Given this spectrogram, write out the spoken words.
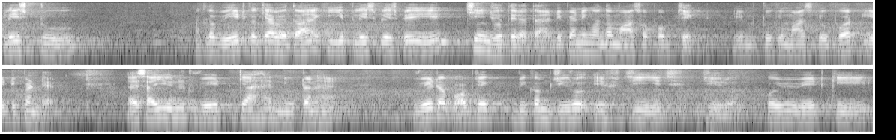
place to मतलब वेट का क्या होता है कि ये प्लेस प्लेस पे ये चेंज होते रहता है depending on the mass of object ये, क्योंकि मास के ऊपर ये डिपेंड है. ऐसा ही यूनिट वेट क्या है? न्यूटन है. Weight of object become zero if g is zero कोई भी वेट की,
